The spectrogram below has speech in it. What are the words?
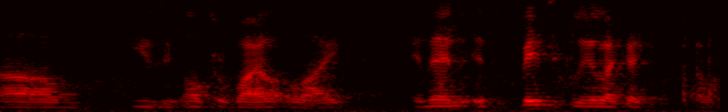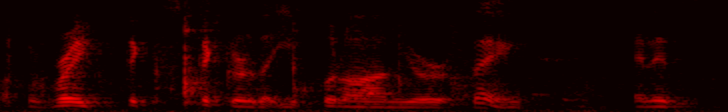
um, using ultraviolet light. And then it's basically like a, a very thick sticker that you put on your thing, and it's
